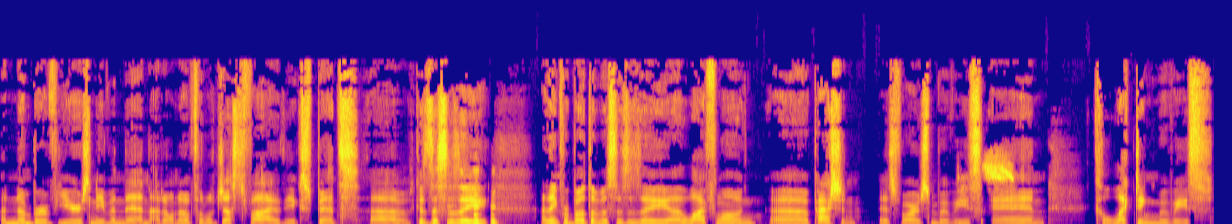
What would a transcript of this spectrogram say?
a number of years, and even then, I don't know if it'll justify the expense because this is a. I think for both of us, this is a, a lifelong uh, passion as far as movies Yes. and collecting movies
